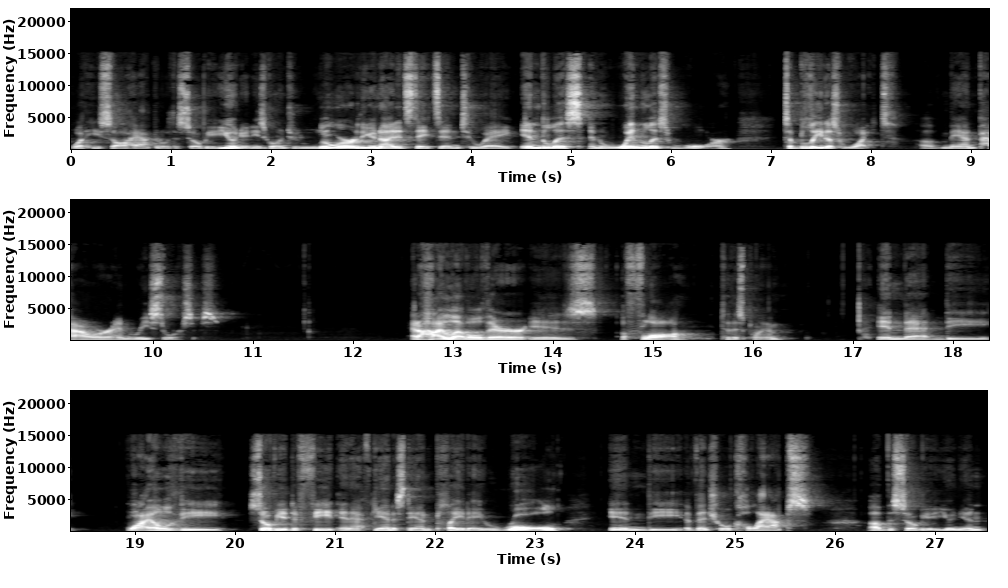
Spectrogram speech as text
what he saw happen with the Soviet Union. He's going to lure the United States into a endless and winless war to bleed us white of manpower and resources. At a high level, there is a flaw to this plan in that the while the Soviet defeat in Afghanistan played a role in the eventual collapse of the Soviet Union.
